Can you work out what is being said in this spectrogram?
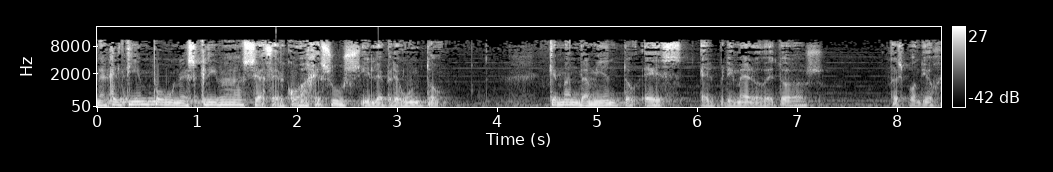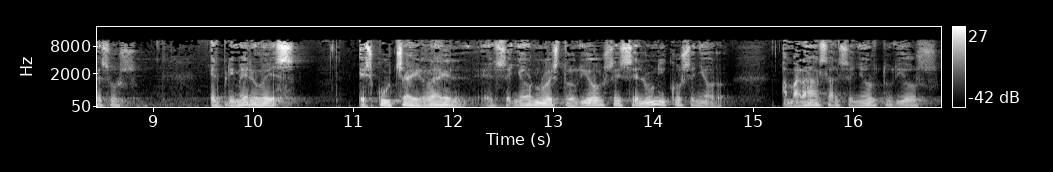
En aquel tiempo un escriba se acercó a Jesús y le preguntó, ¿qué mandamiento es el primero de todos? Respondió Jesús, el primero es, escucha Israel, el Señor nuestro Dios es el único Señor. Amarás al Señor tu Dios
